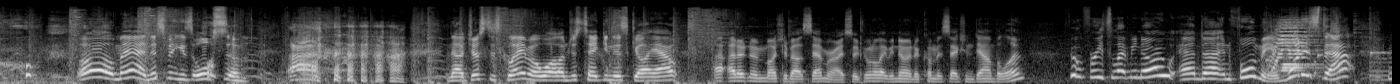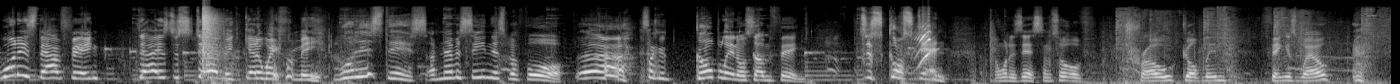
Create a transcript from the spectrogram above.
oh, man, this thing is awesome. now, just disclaimer, while I'm just taking this guy out, I, I don't know much about samurai, so if you want to let me know in the comment section down below, feel free to let me know and uh, inform me. What is that? What is that thing? That is disturbing. Get away from me. What is this? I've never seen this before. Ugh, it's like a goblin or something. Disgusting. And what is this? Some sort of troll goblin thing as well.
